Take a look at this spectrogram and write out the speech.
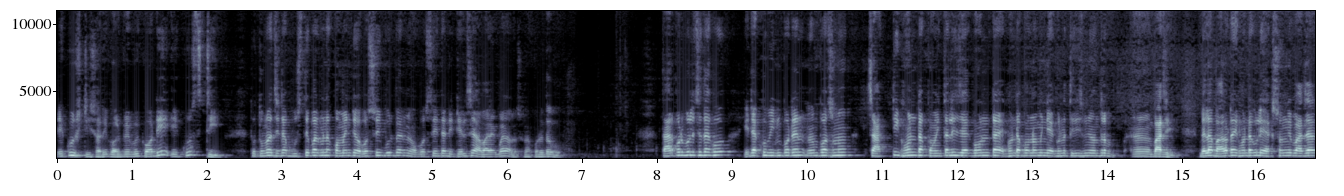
একুশটি সরি গল্পের বই কটি একুশটি। তো তোমরা যেটা বুঝতে পারবে না কমেন্টে অবশ্যই বলবে, আমি অবশ্যই এটা ডিটেলসে আবার একবার আলোচনা করে দেবো। তারপর বলেছে, দেখো, এটা খুব ইম্পর্টেন্ট প্রশ্ন। চারটি ঘণ্টা পঁয়তাল্লিশ, এক ঘণ্টা এক ঘণ্টা পনেরো মিনিট, এক ঘণ্টা তিরিশ মিনিট অন্তর বাজে। বেলা বারোটায় ঘন্টাগুলি একসঙ্গে বাজার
